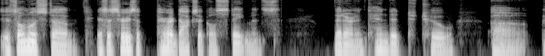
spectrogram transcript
It's almost um, it's a series of paradoxical statements that are intended to uh,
